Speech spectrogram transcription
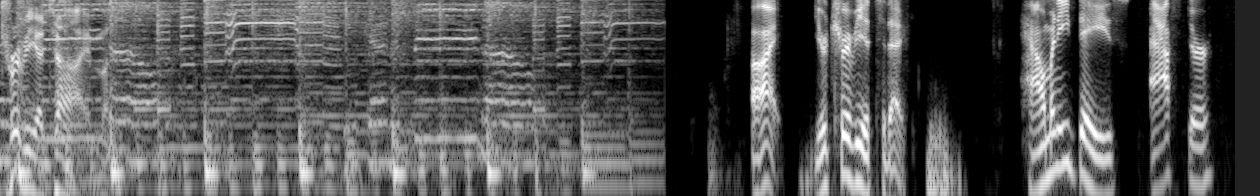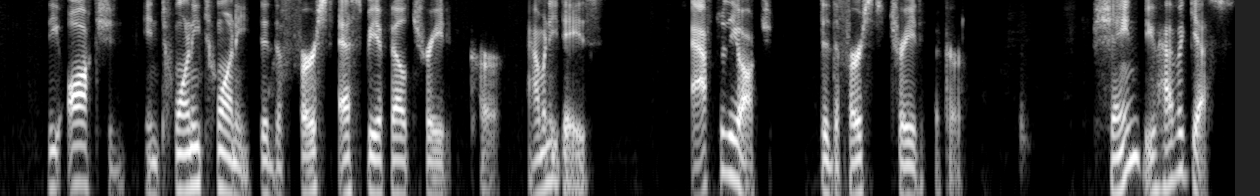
Trivia time. All right, your trivia today. How many days after the auction in 2020 did the first SBFL trade occur? How many days after the auction did the first trade occur? Shane, do you have a guess?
